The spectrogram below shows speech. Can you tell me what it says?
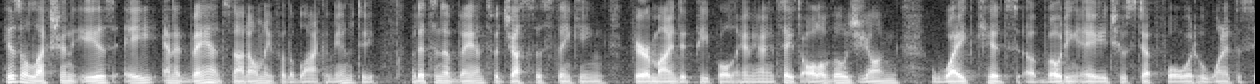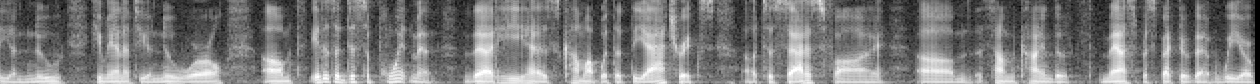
his election is a, an advance not only for the black community, but it's an advance for justice thinking, fair minded people in the United States. All of those young white kids of voting age who stepped forward, who wanted to see a new humanity, a new world. Um, it is a disappointment that he has come up with the theatrics uh, to satisfy um, some kind of mass perspective that we are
